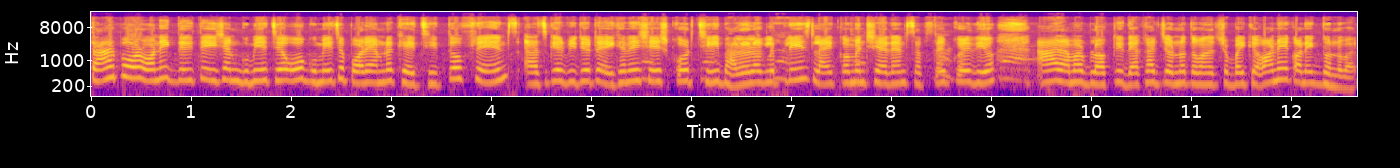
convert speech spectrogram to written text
তারপর অনেক দেরিতে ঈশান ঘুমিয়েছে, ও ঘুমিয়েছে, পরে আমরা খেয়েছি। তো ফ্রেন্ডস আজকের ভিডিওটা এখানেই শেষ করছি। ভালো লাগলে please like comment share and subscribe করে দিও। আর আমার ব্লগটি দেখার জন্য তোমাদের সবাইকে অনেক অনেক ধন্যবাদ।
